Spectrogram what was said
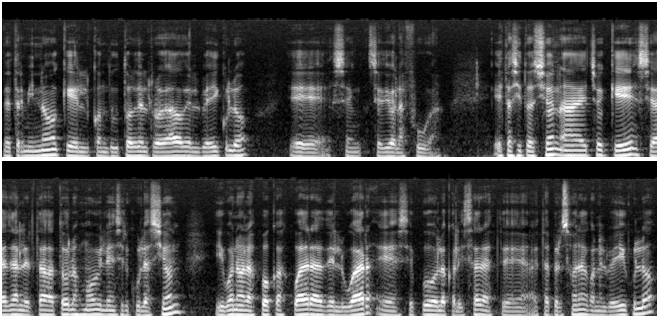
determinó que el conductor del rodado del vehículo eh, se, dio a la fuga. Esta situación ha hecho que se haya alertado a todos los móviles en circulación y bueno, a las pocas cuadras del lugar se pudo localizar este, a, esta persona con el vehículo,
